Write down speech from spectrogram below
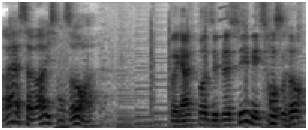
Ouais, ça va, il s'en sort. hein. Enfin, il n'arrive pas à se déplacer, mais il s'en sort.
